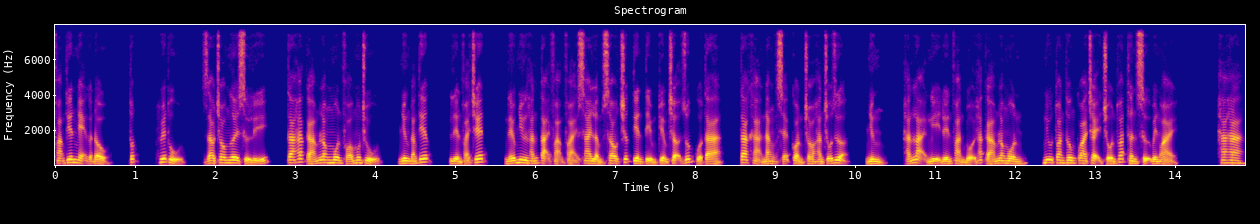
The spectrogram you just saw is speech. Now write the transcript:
Phạm thiên nhẹ gật đầu, tốt, huyết thủ, giao cho ngươi xử lý, ta hắc cám long môn phó môn chủ nhưng đáng tiếc, liền phải chết, nếu như hắn tại phạm phải sai lầm sau trước tiên tìm kiếm trợ giúp của ta ta khả năng sẽ còn cho hắn chỗ dựa, nhưng hắn lại nghĩ đến phản bội hắc cám long môn như toan thông qua chạy trốn thoát thân sự bên ngoài. Ha ha.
